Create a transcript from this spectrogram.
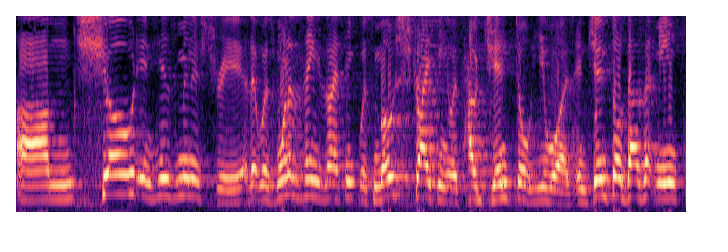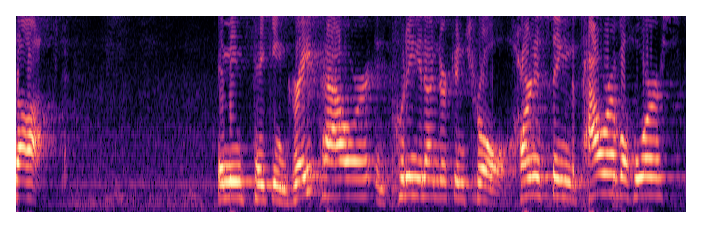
um, showed in his ministry that was one of the things that I think was most striking, it was how gentle he was. And gentle doesn't mean soft. It means taking great power and putting it under control, harnessing the power of a horse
